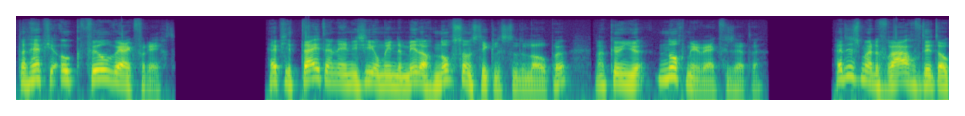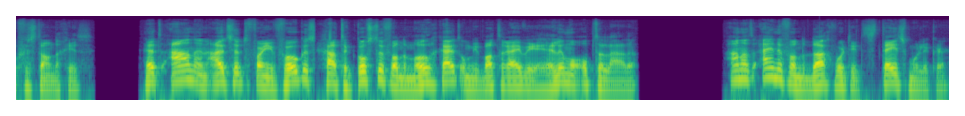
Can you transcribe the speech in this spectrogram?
dan heb je ook veel werk verricht. Heb je tijd en energie om in de middag nog zo'n cyclus te doorlopen, dan kun je nog meer werk verzetten. Het is maar de vraag of dit ook verstandig is. Het aan- en uitzetten van je focus gaat ten koste van de mogelijkheid om je batterij weer helemaal op te laden. Aan het einde van de dag wordt dit steeds moeilijker.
